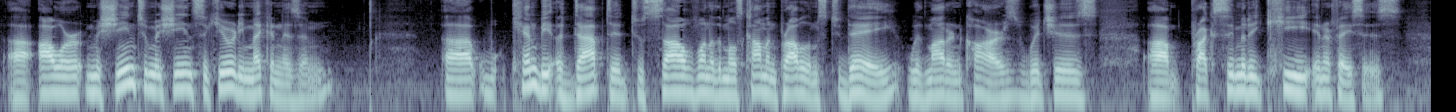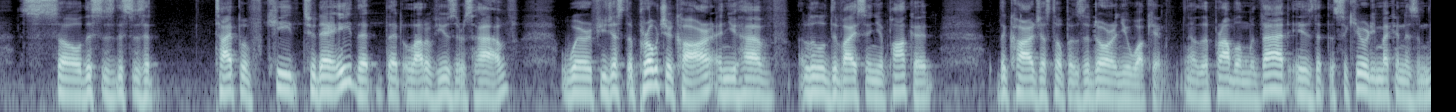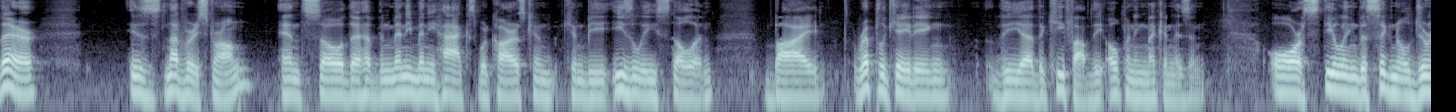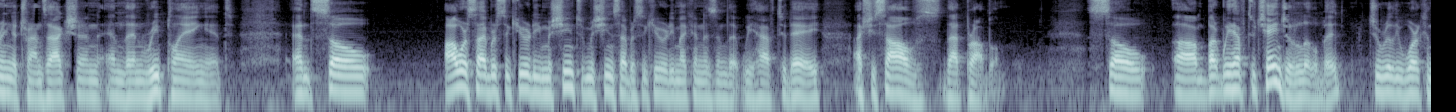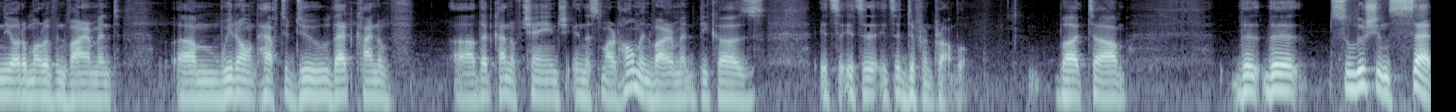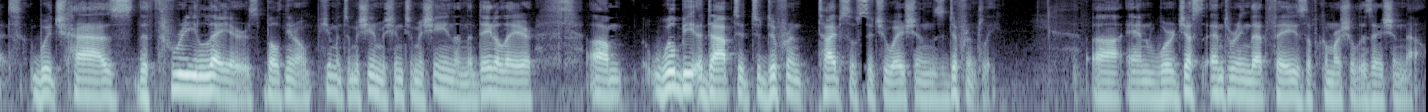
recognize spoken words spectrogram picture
Uh, our machine to machine security mechanism uh, can be adapted to solve one of the most common problems today with modern cars, which is um, proximity key interfaces. So this is, this is a type of key today that, that a lot of users have, where if you just approach a car and you have a little device in your pocket, the car just opens the door and you walk in. Now the problem with that is that the security mechanism there is not very strong. And so there have been many, many hacks where cars can, can be easily stolen by replicating the, uh, the key fob, the opening mechanism or stealing the signal during a transaction and then replaying it. And so our cybersecurity, machine-to-machine cybersecurity mechanism that we have today actually solves that problem. So, um, but we have to change it a little bit to really work in the automotive environment. Um, we don't have to do that kind of uh, that kind of change in the smart home environment because it's it's a it's a different problem. But um, the the solution set, which has the three layers, both you know, human to machine, machine to machine, and the data layer, um, will be adapted to different types of situations differently. Uh, and we're just entering that phase of commercialization now.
